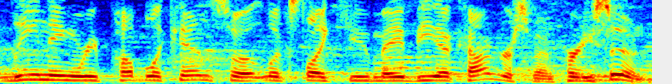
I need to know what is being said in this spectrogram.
leaning Republican, so it looks like you may be a congressman pretty soon.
